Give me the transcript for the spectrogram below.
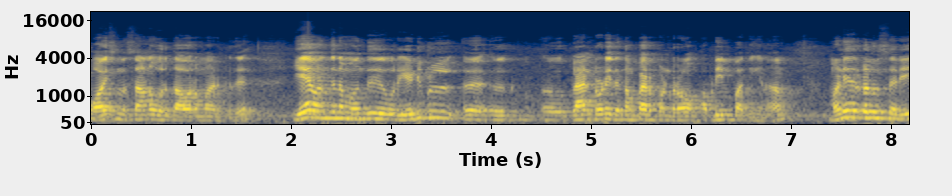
பாய்சனஸான ஒரு தாவரமாக இருக்குது. ஏன் வந்து நம்ம வந்து ஒரு எடிபிள் பிளான்ட்டோட இதை கம்பேர் பண்ணுறோம் அப்படின்னு பார்த்தீங்கன்னா மனிதர்களும் சரி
